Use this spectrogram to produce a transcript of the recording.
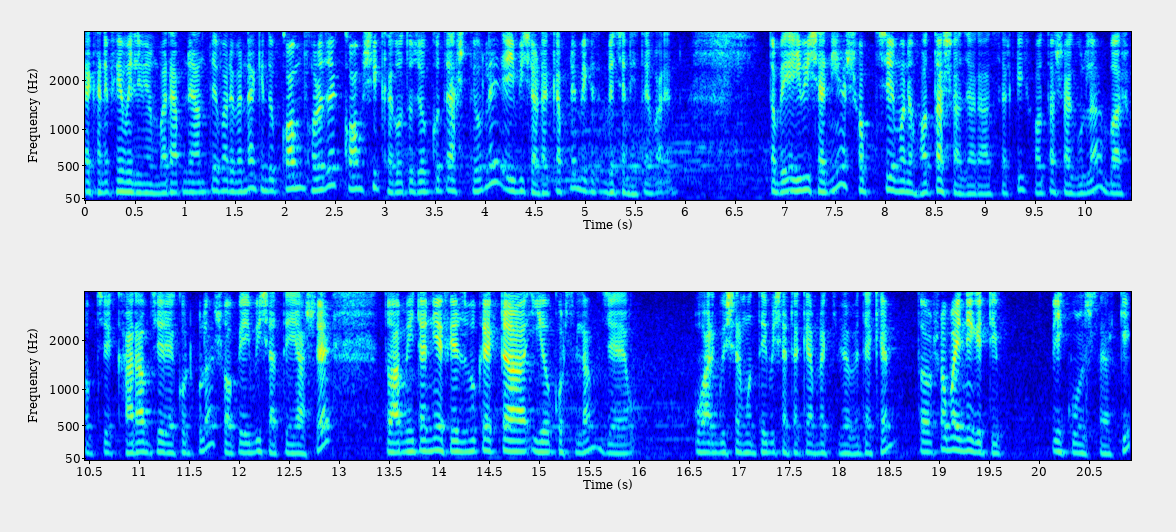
এখানে ফ্যামিলি মেম্বার আপনি আনতে পারবেন না, কিন্তু কম খরচে, কম শিক্ষাগত যোগ্যতা আসতে হলে এই বিষয়টাকে আপনি বেছে- নিতে পারেন। তবে এই বিষয় নিয়ে সবচেয়ে মানে হতাশা যারা আছে আর কি, হতাশাগুলা বা সবচেয়ে খারাপ যে রেকর্ডগুলো সব এই বিষয়তেই আসে। তো আমি এটা নিয়ে ফেসবুকে একটা ইয়ে করছিলাম যে ওয়ার্ক বিষয়ের মধ্যে এই বিষয়টাকে আমরা কীভাবে দেখেন? তো সবাই নেগেটিভ ইকুয়ালস আর কি।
